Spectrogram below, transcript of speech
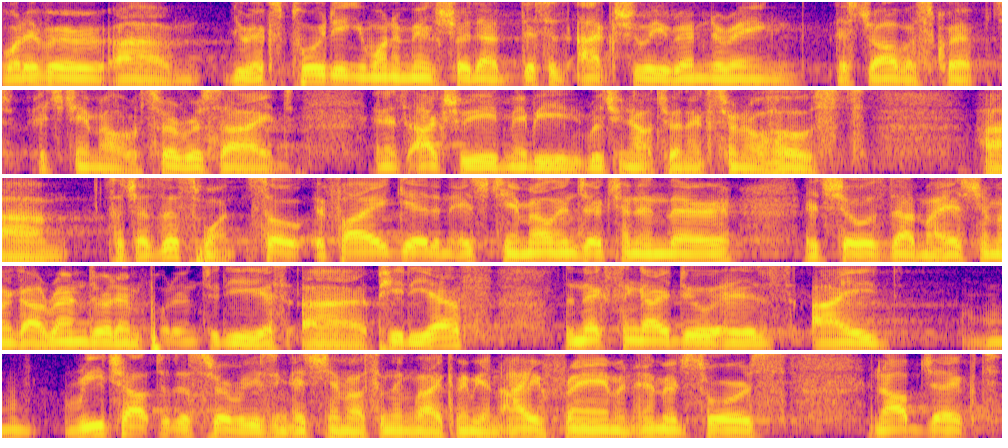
Whatever um, you're exploiting, you want to make sure that this is actually rendering this JavaScript, HTML server side, and it's actually maybe reaching out to an external host. Um, such as this one. So if I get an HTML injection in there, it shows that my HTML got rendered and put into the uh, PDF. The next thing I do is I reach out to the server using HTML, something like maybe an iframe, an image source, an object,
